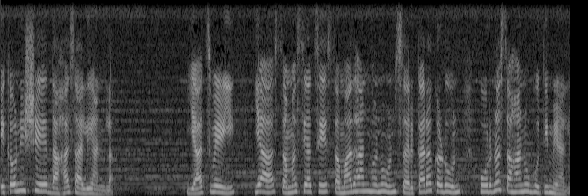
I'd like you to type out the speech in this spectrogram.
एकोणीसशे दहा साली आणला. याच वेळी या समस्याचे समाधान म्हणून सरकाराकडून पूर्ण सहानुभूती मिळाली.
